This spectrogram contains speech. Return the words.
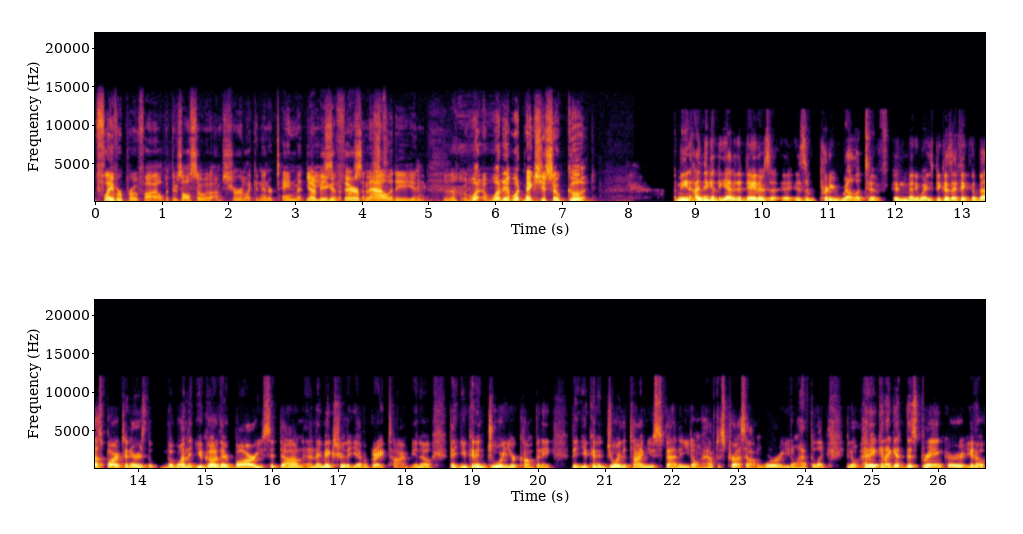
flavor profile, but there's also, uh, I'm sure, like an entertainment. You got to be a good therapist. Personality and what what what makes you so good? I mean, I think at the end of the day, there's a is a pretty relative in many ways because I think the best bartender is the the one that you go to their bar, you sit down, and they make sure that you have a great time. You know that you can enjoy your company, that you can enjoy the time you spend, and you don't have to stress out and worry. You don't have to like, you know, hey, can I get this drink? Or you know,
